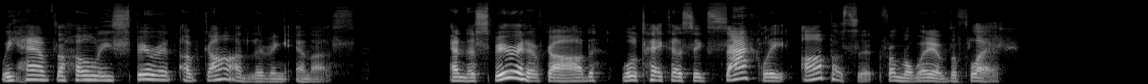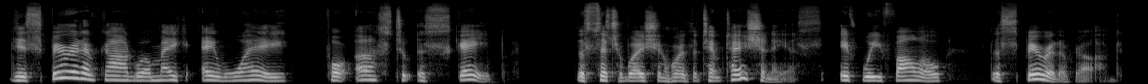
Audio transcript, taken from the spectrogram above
we have the Holy Spirit of God living in us. And the Spirit of God will take us exactly opposite from the way of the flesh. The Spirit of God will make a way for us to escape the situation where the temptation is if we follow the Spirit of God.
